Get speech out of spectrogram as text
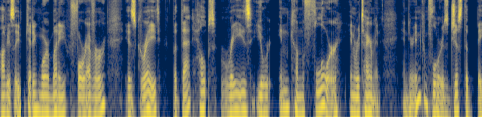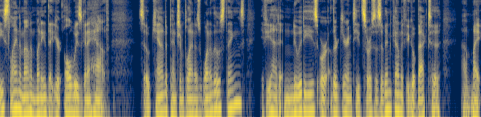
obviously getting more money forever is great, but that helps raise your income floor in retirement. And your income floor is just the baseline amount of money that you're always going to have. So, Canada Pension Plan is one of those things. If you had annuities or other guaranteed sources of income, if you go back to uh, my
